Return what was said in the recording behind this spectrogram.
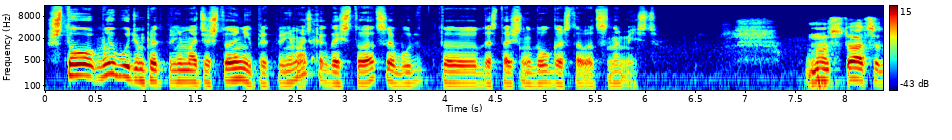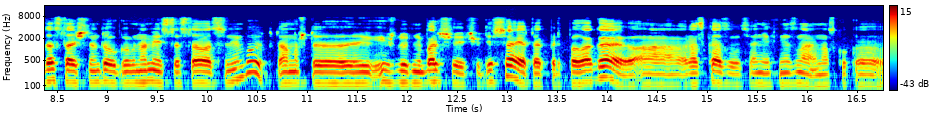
Что мы будем предпринимать и что они предпринимать, когда ситуация будет э, достаточно долго оставаться на месте? Ну, ситуация достаточно долго на месте оставаться не будет, потому что их ждут небольшие чудеса, я так предполагаю, а рассказывать о них не знаю, насколько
